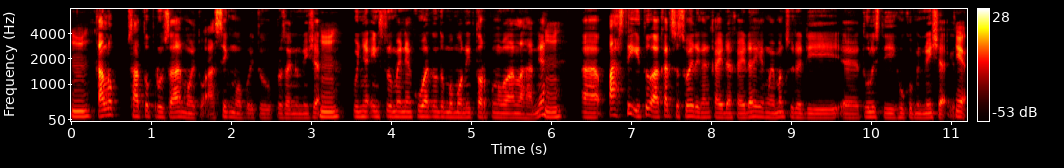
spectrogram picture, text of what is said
Hmm. kalau satu perusahaan mau itu asing maupun itu perusahaan Indonesia Hmm. punya instrumen yang kuat untuk memonitor pengelolaan lahannya, Hmm. eh, pasti itu akan sesuai dengan kaidah-kaidah yang memang sudah ditulis di hukum Indonesia. Gitu. Iya.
